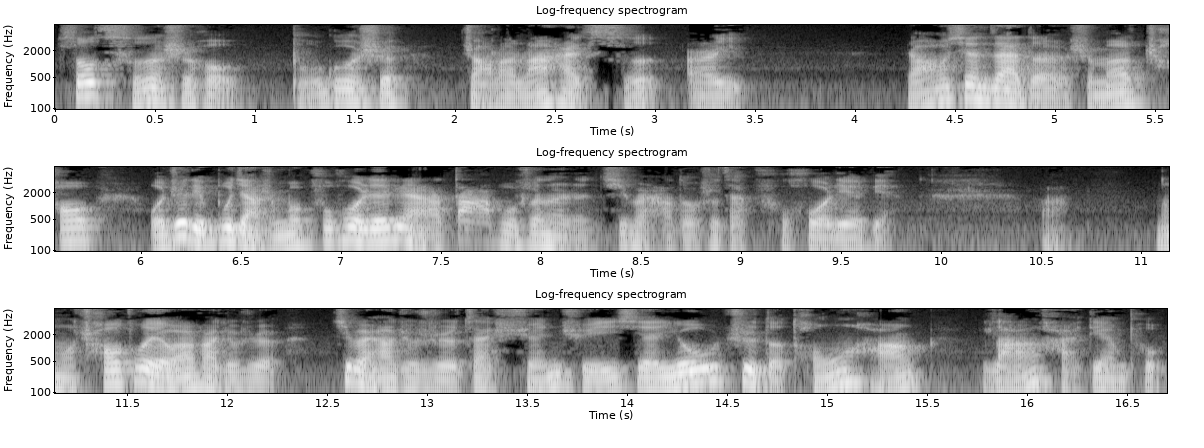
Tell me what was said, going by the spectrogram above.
搜词的时候不过是找了蓝海词而已。然后现在的什么超，我这里不讲什么铺货裂变啊，大部分的人基本上都是在铺货裂变，啊，那么抄作业玩法就是基本上就是在选取一些优质的同行蓝海店铺，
